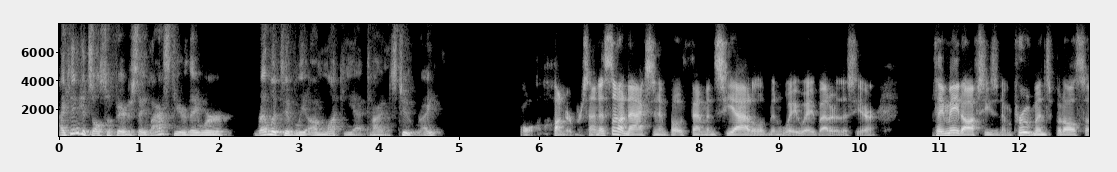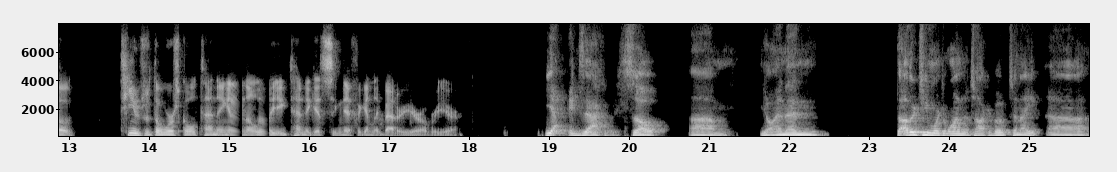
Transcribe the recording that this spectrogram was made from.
i think it's also fair to say last year they were relatively unlucky at times too right? Well, 100%. It's not an accident both them and Seattle have been way, way better this year. They made offseason improvements, but also teams with the worst goaltending in the league tend to get significantly better year over year. Yeah, exactly. So, um, you know, and then the other team we're wanting to talk about tonight uh,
